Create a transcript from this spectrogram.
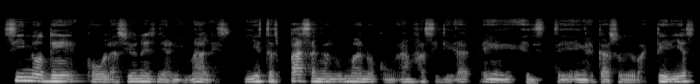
sino de poblaciones de animales. Y estas pasan al humano con gran facilidad. Eh, este, en el caso de bacterias,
